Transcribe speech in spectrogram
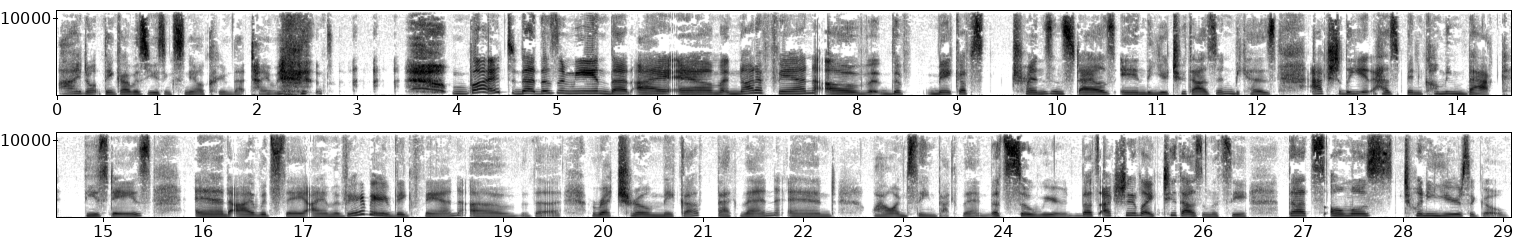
I don't think I was using snail cream that time. but that doesn't mean that I am not a fan of the makeup trends and styles in the year 2000 because actually it has been coming back these days. And I would say I am a very, very big fan of the retro makeup back then. And wow, I'm saying back then. That's so weird. That's actually like 2000, let's see. That's almost 20 years ago.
